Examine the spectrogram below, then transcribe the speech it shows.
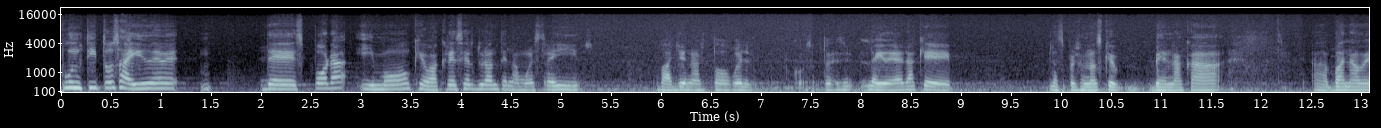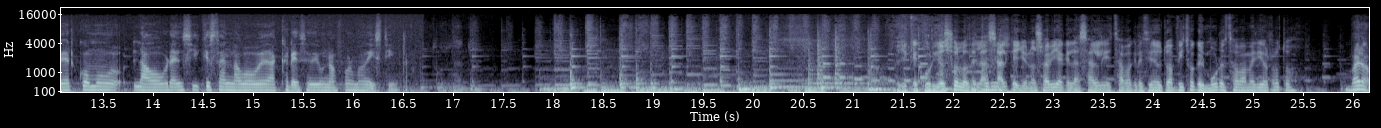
puntitos ahí de, de espora y moho que va a crecer durante la muestra y va a llenar todo el coso. Entonces la idea era que las personas que ven acá ah, van a ver cómo la obra en sí que está en la bóveda crece de una forma distinta. Oye, qué curioso lo de Qué la sal, que yo no sabía que la sal estaba creciendo. ¿Tú has visto que el muro estaba medio roto? Bueno,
